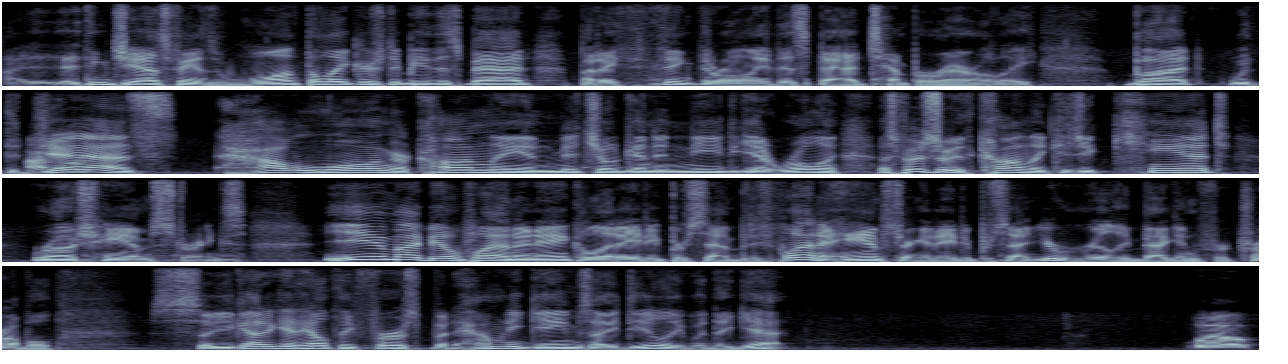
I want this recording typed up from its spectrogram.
I, I think Jazz fans want the Lakers to be this bad, but I think they're only this bad temporarily. But with the Jazz, how long are Conley and Mitchell going to need to get rolling, especially with Conley, because you can't rush hamstrings. You might be able to play on an ankle at 80%, but if you play on a hamstring at 80%, you're really begging for trouble. So you got to get healthy first, but how many games ideally would they get? Well,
